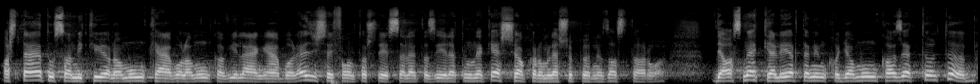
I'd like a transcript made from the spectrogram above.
A státusz, ami kijön a munkából, a munkavilágából, ez is egy fontos része lett az életünknek, ezt se akarom lesöpörni az asztalról. De azt meg kell értenünk, hogy a munka az ettől több.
